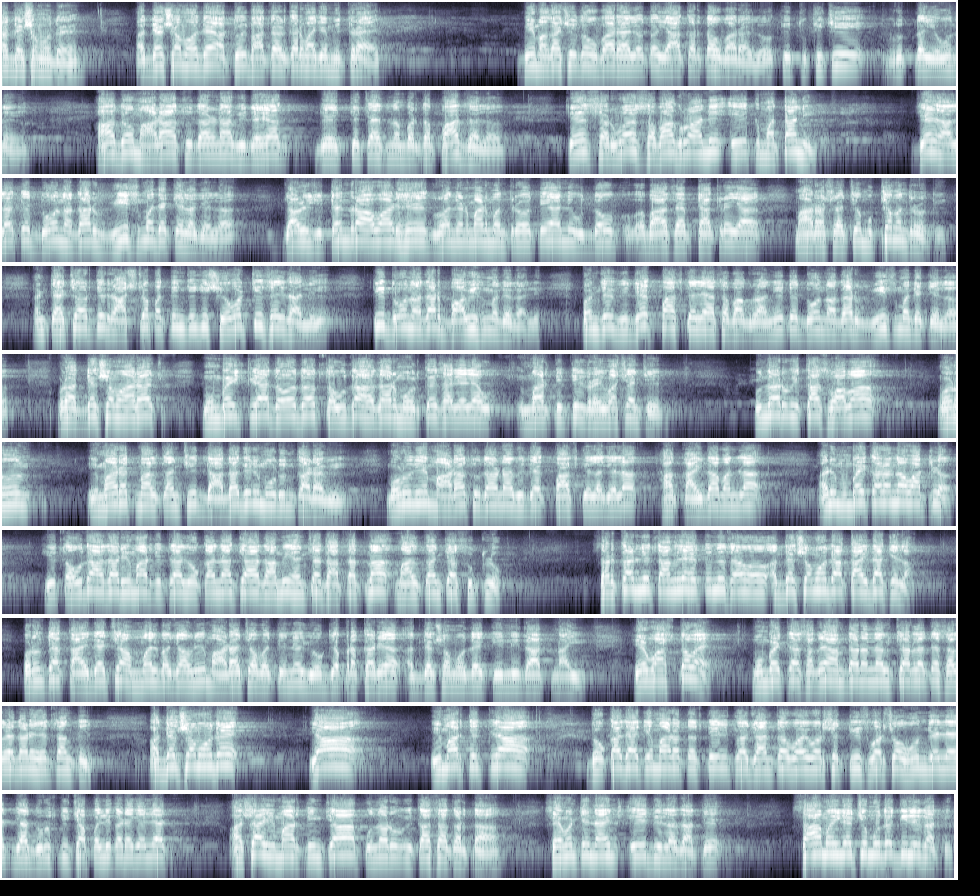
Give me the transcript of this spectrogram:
अध्यक्ष महोदय. अध्यक्ष महोदय अतुल भातडकर माझे मित्र आहेत. मी मगाशी जो उभा राहिलो तो याकरता उभा राहिलो की चुकीची वृत्त येऊ नये. हा जो म्हाडा सुधारणा विधेयक जे एक्केचाळीस नंबरचं पास झालं ते सर्व सभागृहांनी एक मतानी जे झालं ते दोन हजार वीसमध्ये केलं गेलं. ज्यावेळी जितेंद्र आव्हाड हे गृहनिर्माण मंत्री होते आणि उद्धव बाळासाहेब ठाकरे या महाराष्ट्राचे मुख्यमंत्री होते. आणि त्याच्यावरती राष्ट्रपतींची जी शेवटची सही झाली ती दोन हजार बावीसमध्ये झाली. पण जे विधेयक पास केलं या सभागृहाने ते दोन हजार वीसमध्ये केलं. पण अध्यक्ष महाराज मुंबईतल्या जवळजवळ चौदा हजार मोडकस आलेल्या इमारतीतील रहिवाशांचे पुनर्विकास व्हावा म्हणून इमारत मालकांची दादागिरी मोडून काढावी. म्हणून हे माडा सुधारणा विधेयक पास केलं गेलं हा कायदा बनला. आणि मुंबईकरांना वाटलं की चौदा हजार इमारतीतल्या लोकांना की आज आम्ही ह्यांच्या जातातना मालकांच्या सुटलो. सरकारने चांगल्या हेतूने स- अध्यक्ष महोदया कायदा केला. परंतु त्या कायद्याची अंमलबजावणी म्हाडाच्या वतीने योग्य प्रकारे अध्यक्ष महोदय केली जात नाही. हे वास्तव आहे. मुंबईतल्या सगळ्या आमदारांना विचारलं तर सगळेजण हेच सांगतील. अध्यक्ष महोदय या इमारतीतल्या धोकादायक इमारत असतील किंवा ज्यांचं वय वर्ष तीस वर्ष होऊन गेले आहेत या दुरुस्तीच्या पलीकडे गेल्या आहेत अशा इमारतींच्या पुनर्विकासाकरता सेवन्टी नाईन ए दिलं जाते. सहा महिन्याची मुदत दिली जाते.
